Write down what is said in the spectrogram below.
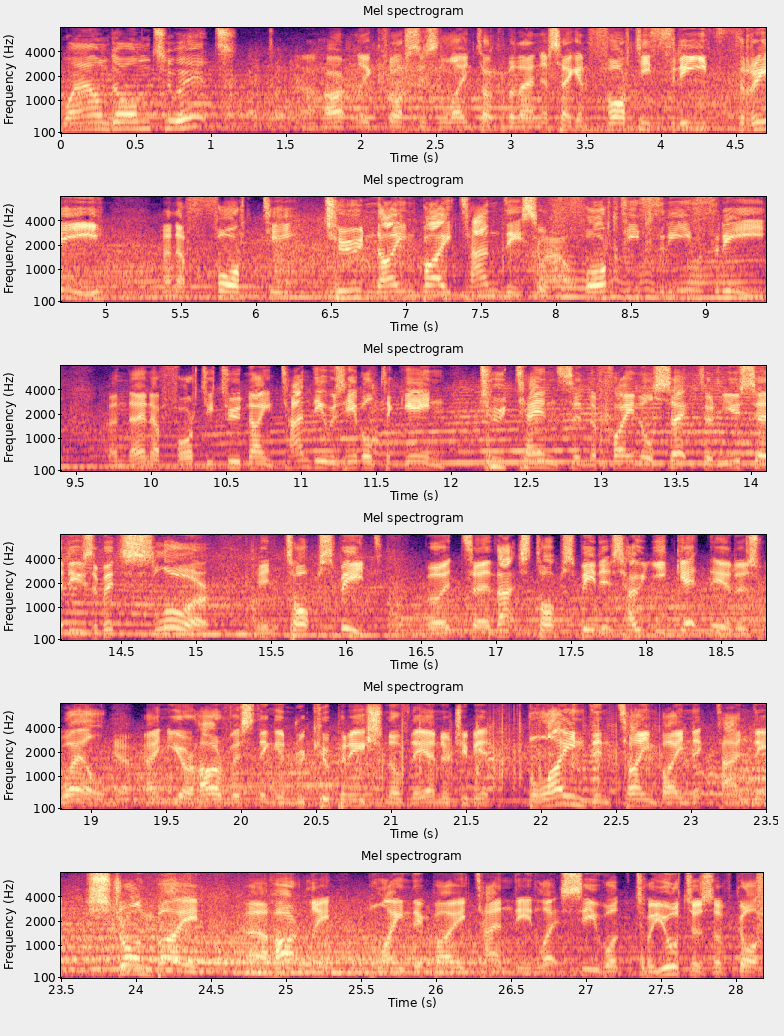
wound onto it? Uh, Hartley crosses the line, talk about that in a second. 43.3 and a 42.9 by Tandy, so 43.3 and then a 42.9. Tandy was able to gain two tenths in the final sector, and you said he was a bit slower in top speed, but uh, that's top speed. It's how you get there as well, Yeah. and you're harvesting and recuperation of the energy. But blind in time by Nick Tandy, strong by uh, Hartley, blinded by Tandy. Let's see what Toyotas have got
